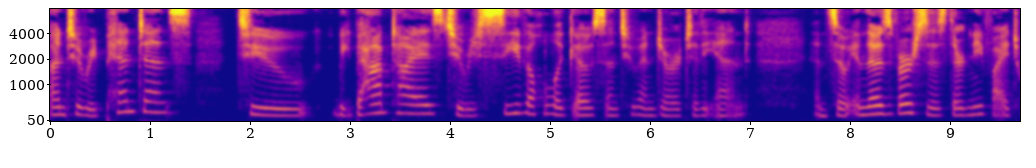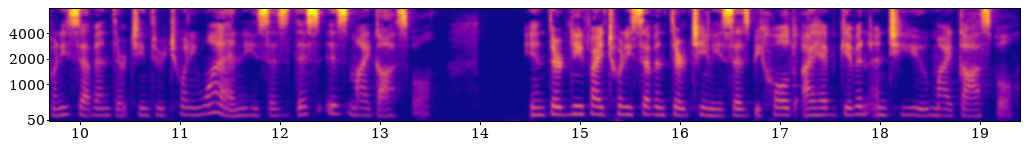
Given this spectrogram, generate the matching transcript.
unto repentance, to be baptized, to receive the Holy Ghost, and to endure to the end. And so in those verses, 3rd Nephi 27, 13 through 21, he says, This is my gospel. In 3rd Nephi 27, 13, he says, Behold, I have given unto you my gospel.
